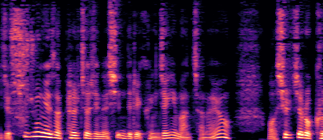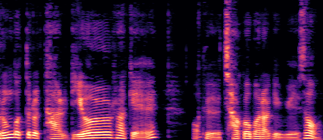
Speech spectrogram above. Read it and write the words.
이제 수중에서 펼쳐지는 씬들이 굉장히 많잖아요. 어, 실제로 그런 것들을 다 리얼하게 어, 그 작업을 하기 위해서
